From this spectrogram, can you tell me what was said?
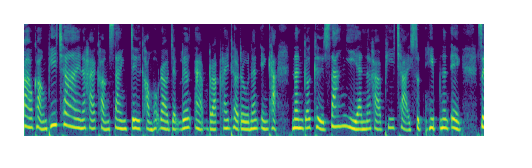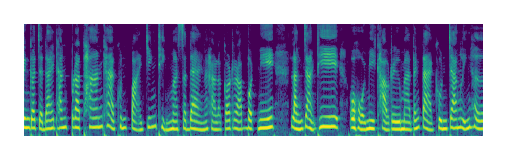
ราวของพี่ชายนะคะของซางจือของพวกเราจากเรื่องแอบรักให้เธอรู้นั่นเองค่ะ นั่นก็คือสร้างเยียนนะคะ พี่ชายสุดฮิปนั่นเอง ซึ่งก็จะได้ท่านประธานค่ะ คุณป่ายจิ้งถิงมาแสดงนะคะ แล้วก็รับบทนี้หลังจากที่โอ้โหมีข่าวลือมาตั้งแต่คุณจ้างหลิงเหอ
